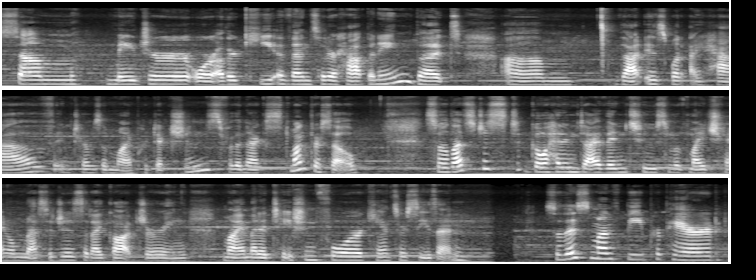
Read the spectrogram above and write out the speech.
some major or other key events that are happening, but um, that is what I have in terms of my predictions for the next month or so. So let's just go ahead and dive into some of my channel messages that I got during my meditation for Cancer season. So this month, be prepared.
